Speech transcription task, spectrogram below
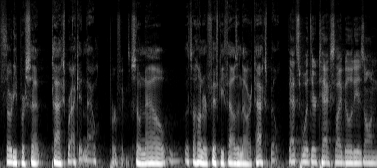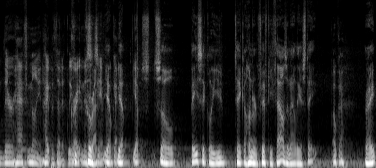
thirty percent tax bracket now. Perfect. So now it's a hundred fifty thousand dollar tax bill. That's what their tax liability is on their half a million, hypothetically, right? In this Correct. example. Yep. okay. Yep. Yep. So basically, you take a hundred fifty thousand out of the estate, Okay. right?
